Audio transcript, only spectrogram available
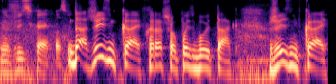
Ну, жизнь в кайф, по сути. Да, жизнь в кайф, хорошо, пусть будет так. Жизнь в кайф.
